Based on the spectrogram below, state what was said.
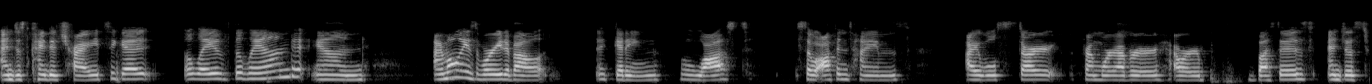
and just kind of try to get a lay of the land. And I'm always worried about getting lost. So oftentimes I will start from wherever our bus is and just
